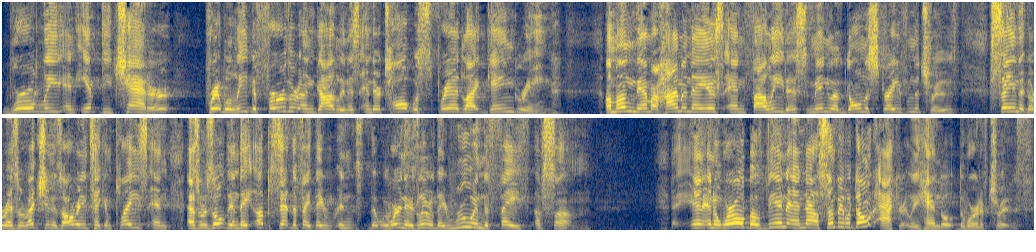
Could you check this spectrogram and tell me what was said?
worldly and empty chatter, for it will lead to further ungodliness, and their talk will spread like gangrene. Among them are Hymenaeus and Philetus, men who have gone astray from the truth saying that the resurrection has already taken place, and as a result, then they upset the faith. They, in, the word in there is literally, they ruin the faith of some. In, in a world both then and now, some people don't accurately handle the word of truth.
